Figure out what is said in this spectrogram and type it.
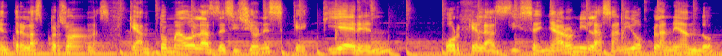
entre las personas que han tomado las decisiones que quieren porque las diseñaron y las han ido planeando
